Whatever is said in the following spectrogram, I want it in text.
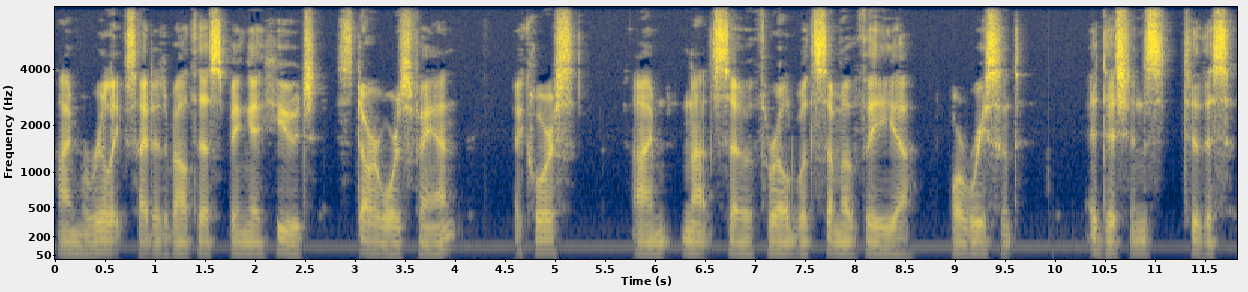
I'm really excited about this being a huge Star Wars fan Of course, I'm not so thrilled with some of the uh, more recent additions to this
